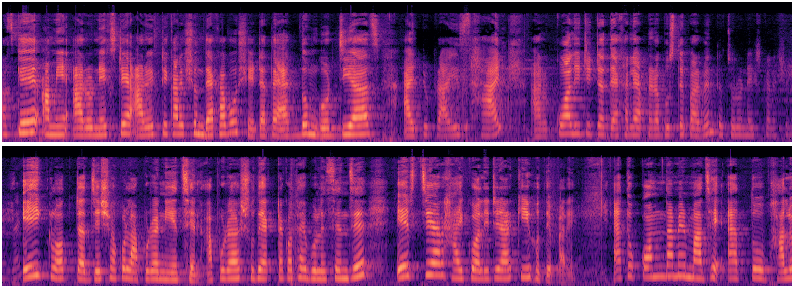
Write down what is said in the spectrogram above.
আহ, আজকে আমি আরও নেক্সটে আরও একটি কালেকশন দেখাবো। সেটাতে একদম গর্জিয়াস আর একটু প্রাইস হাই আর কোয়ালিটিটা দেখালে আপনারা বুঝতে পারবেন। তো চলো নেক্সট কালেকশনে যাই। এই ক্লথটা যে সকল আপুরা নিয়েছেন, আপুরা শুধু একটা কথাই বলেছেন যে, এর চেয়ে আর হাই কোয়ালিটির আর কি হতে পারে? এত কম দামের মাঝে এত ভালো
